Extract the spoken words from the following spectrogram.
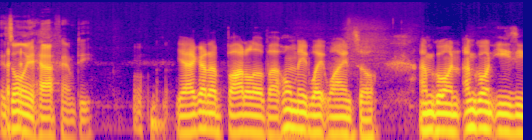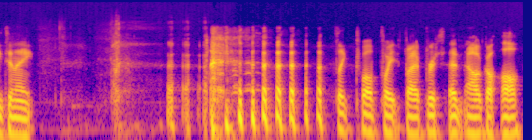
It's only half empty. Yeah, I got a bottle of uh, homemade white wine, so I'm going. I'm going easy tonight. it's like 12.5 percent alcohol.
